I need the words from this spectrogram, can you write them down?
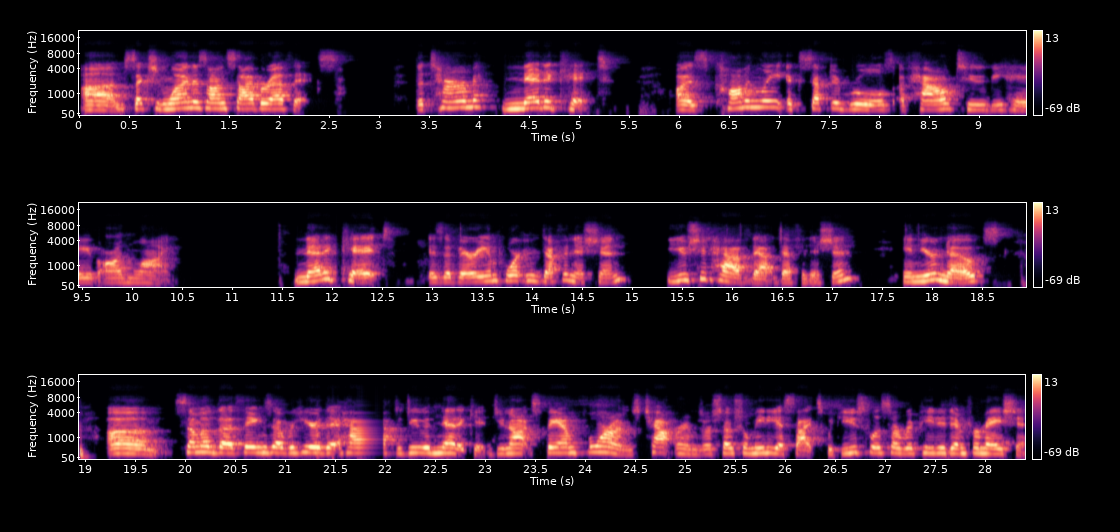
Um, section 1 is on cyber ethics. The term netiquette is commonly accepted rules of how to behave online. Netiquette is a very important definition. You should have that definition in your notes. Um, some of the things over here that have to do with netiquette do not spam forums, chat rooms, or social media sites with useless or repeated information.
